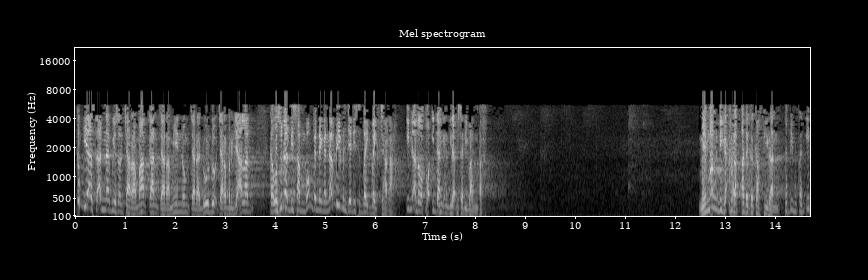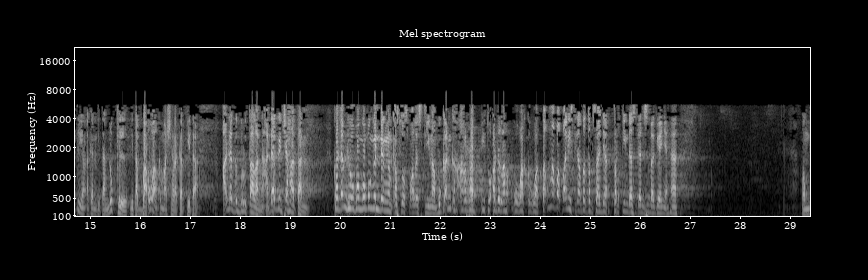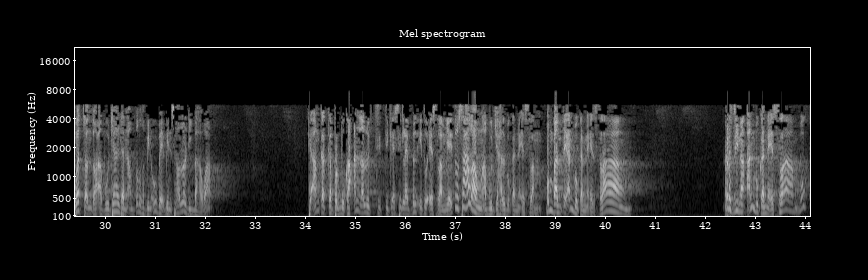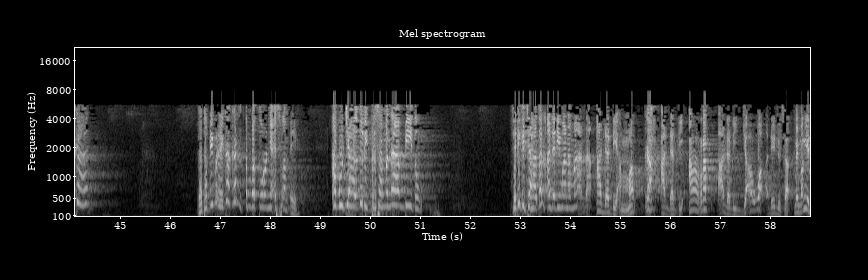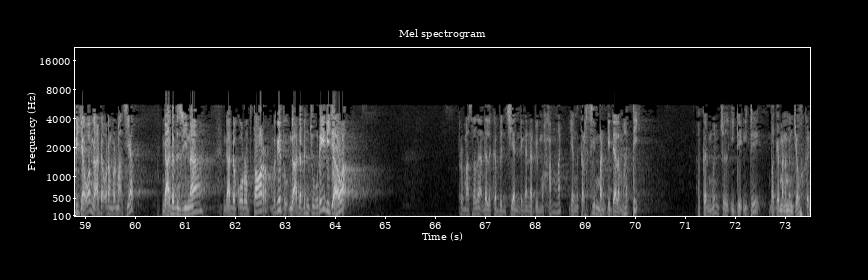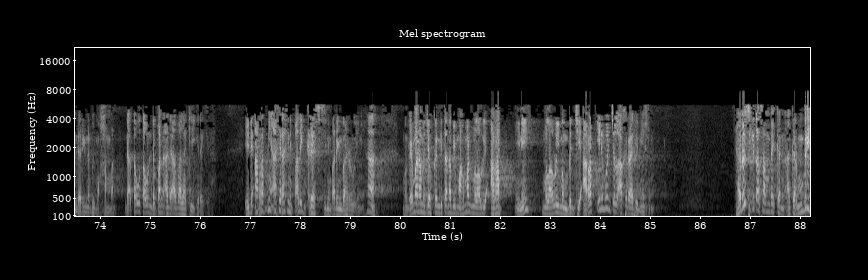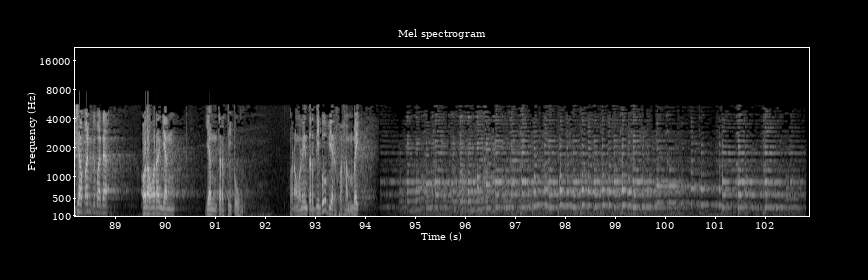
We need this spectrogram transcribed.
Kebiasaan Nabi soal cara makan, cara minum, cara duduk, cara berjalan. Kalau sudah disambungkan dengan Nabi menjadi sebaik-baik cara. Ini adalah kaidah yang tidak bisa dibantah. Memang di Arab ada kekafiran, tapi bukan itu yang akan kita nukil, kita bawa ke masyarakat kita. Ada kebrutalan, ada kejahatan. Kadang dihubung-hubungkan dengan kasus Palestina. Bukankah Arab itu adalah kuat-kuat? Tak kenapa Palestina tetap saja tertindas dan sebagainya? Ha? Membuat contoh Abu Jahal dan Abdullah bin Ubay bin Salul dibawa. Diangkat ke permukaan lalu dikasih label itu Islam. Yaitu salah Abu Jahal bukan Islam. Pembantaian bukan Islam. Perzinaan bukan Islam. Bukan. Nah, tapi mereka kan tempat turunnya Islam. Eh, Abu Jahal itu bersama Nabi itu. Jadi kejahatan ada di mana-mana. Ada di Makkah, ada di Arab, ada di Jawa, ada di Indonesia. Memangnya di Jawa nggak ada orang bermaksiat? Nggak ada bezina? Nggak ada koruptor? Begitu? Nggak ada pencuri di Jawa? Permasalahan adalah kebencian dengan Nabi Muhammad yang tersimpan di dalam hati. Akan muncul ide-ide bagaimana menjauhkan dari Nabi Muhammad. Tidak tahu tahun depan ada apa lagi kira-kira. Ini Arab ini akhir-akhir ini paling gres, ini paling baru ini. Hah. Bagaimana menjauhkan kita Nabi Muhammad melalui Arab ini, melalui membenci Arab, ini muncul akhir-akhir ini. Harus kita sampaikan agar memberi jawaban kepada orang-orang yang yang tertipu. Orang-orang yang tertipu biar faham. Baik.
